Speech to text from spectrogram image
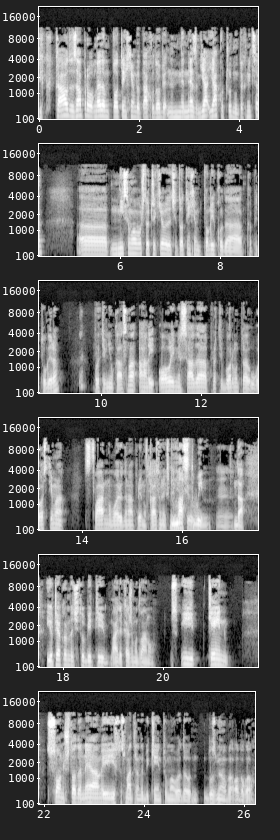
I kao da zapravo gledam Tottenham da tako dobija, ne, ne, ne znam, ja, jako čudna utakmica. Uh, nisam ovo što očekivao da će Tottenham toliko da kapitulira protiv Newcastle, ali ovo im je sada protiv Bormuta u gostima stvarno moraju da naprave jednu kaznenu ekspediciju. Must win. Mm. Da. I očekujem da će to biti, ajde da kažemo 2-0. S- I Kane, Son što da ne, ali isto smatram da bi Kane tu mogao da uzme oba, oba gola.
